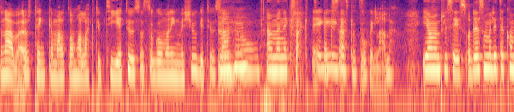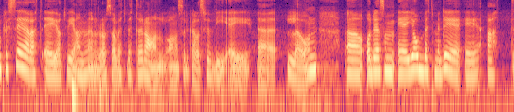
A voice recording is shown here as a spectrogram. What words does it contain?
000 över så tänker man att de har lagt ut 10 000 så går man in med 20 000. Mm -hmm. Ja men exakt. Det är exakt. ganska stor skillnad. Ja men precis och det som är lite komplicerat är ju att vi använder oss av ett veteranlån, alltså det kallas för VA-lån. Uh, uh, och det som är jobbet med det är att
